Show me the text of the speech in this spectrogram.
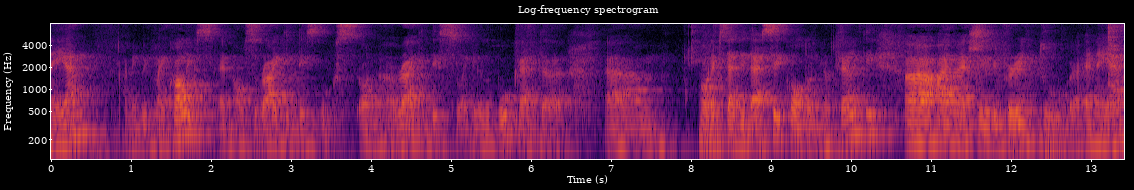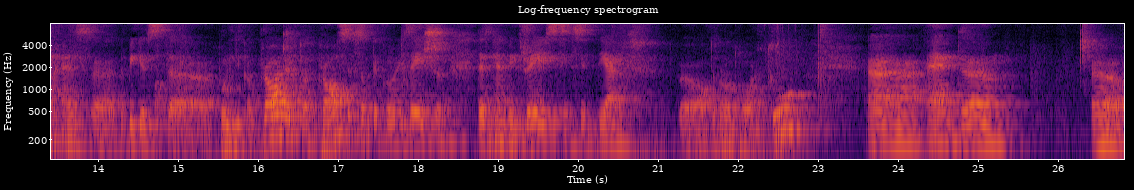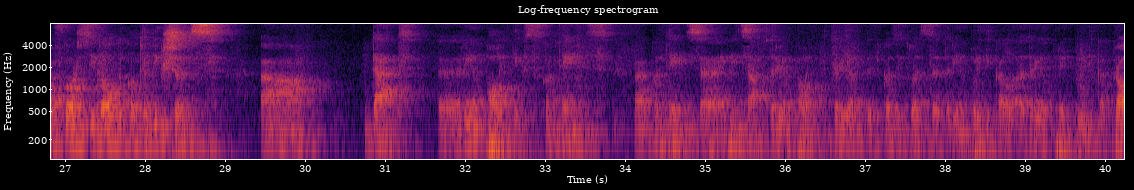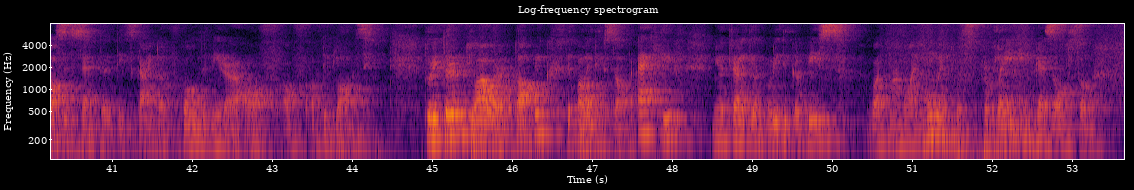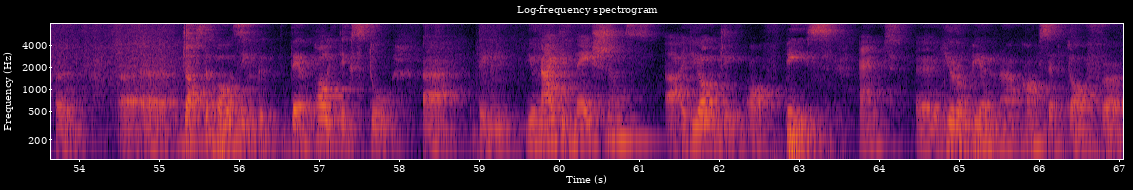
NAM, I mean with my colleagues and also writing these books on writing this like little book and um, more extended essay called On Neutrality. Uh, I'm actually referring to uh, NAM as uh, the biggest uh, political project or process of decolonization that can be traced since the end uh, of the World War II. Uh, and um, of course, with all the contradictions that real politics contains contains uh, in itself the real, the real because it was uh, the real political, uh, the real political process and this kind of golden era of, of, of diplomacy. To return to our topic, the politics of active neutrality or political peace, what non-aligned movement was proclaiming as also uh, uh, juxtaposing their politics to the United Nations ideology of peace and uh, European uh, concept of uh,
